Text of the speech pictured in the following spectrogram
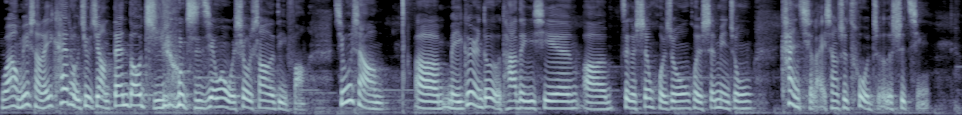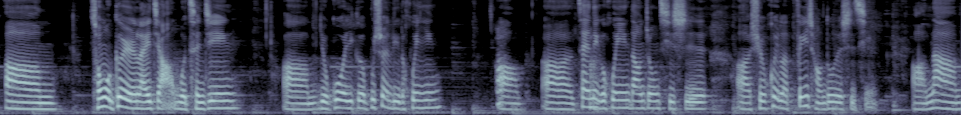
哇，我没想到一开头就这样单刀直入，直接问我受伤的地方。其实我想，呃，每个人都有他的一些呃，这个生活中或者生命中看起来像是挫折的事情，嗯。从我个人来讲，我曾经啊有过一个不顺利的婚姻，啊啊，在那个婚姻当中，其实啊学会了非常多的事情啊。那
